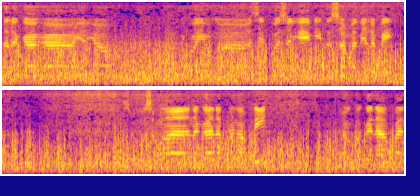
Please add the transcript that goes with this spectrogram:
talagang uh, yun nga iba yung uh, sitwasyon ngayon dito sa Manila Bay so sa mga naghanap ng update ang kaganapan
